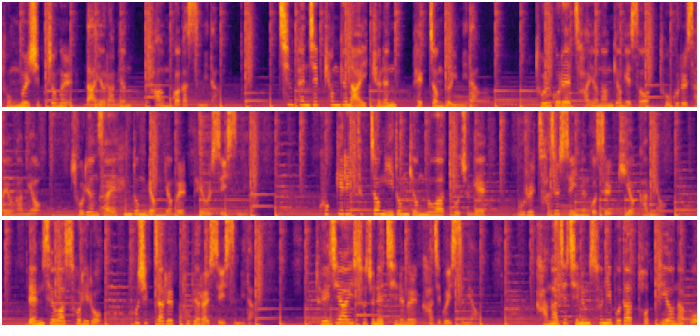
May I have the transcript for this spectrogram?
동물 10종을 나열하면 다음과 같습니다. 침팬지 평균 IQ는 100 정도입니다. 돌고래 자연환경에서 도구를 사용하며 조련사의 행동 명령을 배울 수 있습니다. 코끼리 특정 이동 경로와 도중에 물을 찾을 수 있는 곳을 기억하며 냄새와 소리로 포식자를 구별할 수 있습니다. 돼지 아이 수준의 지능을 가지고 있으며 강아지 지능 순위보다 더 뛰어나고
